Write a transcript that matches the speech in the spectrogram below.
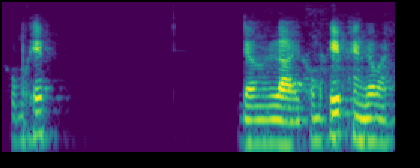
khủng khiếp. Đừng lời khủng khiếp ha các bạn.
